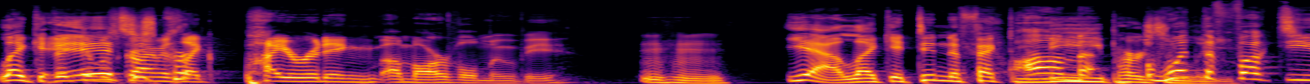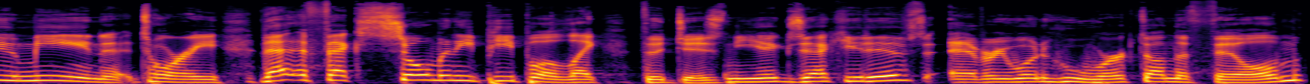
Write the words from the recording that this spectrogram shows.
like Victimless it's just crime is like pirating a Marvel movie. Mm-hmm. Yeah, like it didn't affect Um, me personally. What the fuck do you mean, Tori? That affects so many people, like the Disney executives, everyone who worked on the film.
